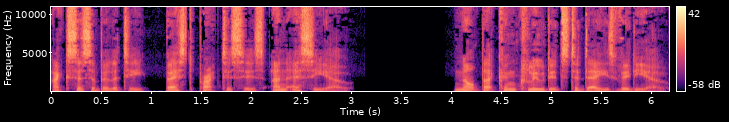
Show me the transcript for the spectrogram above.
accessibility, best practices and SEO. Not that concluded today's video.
